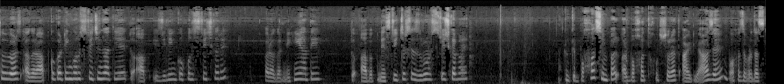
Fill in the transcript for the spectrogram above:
तो वर्स अगर आपको कटिंग और स्टिचिंग आती है तो आप इजीली इनको खुद स्टिच करें, और अगर नहीं आती तो आप अपने स्टिचर से ज़रूर स्टिच करवाएँ। क्योंकि बहुत सिंपल और बहुत खूबसूरत आइडियाज़ हैं, बहुत ज़बरदस्त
